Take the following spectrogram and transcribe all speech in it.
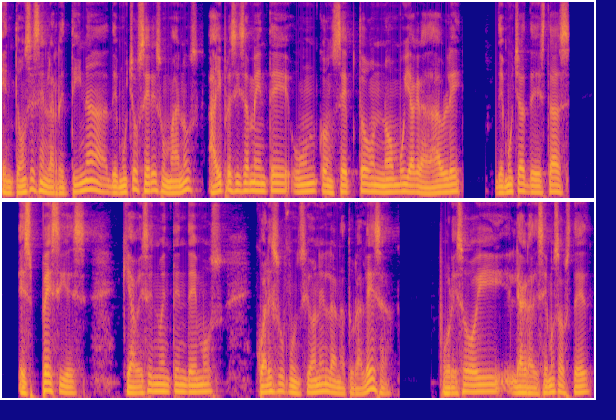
Entonces en la retina de muchos seres humanos hay precisamente un concepto no muy agradable de muchas de estas especies que a veces no entendemos cuál es su función en la naturaleza. Por eso hoy le agradecemos a usted,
